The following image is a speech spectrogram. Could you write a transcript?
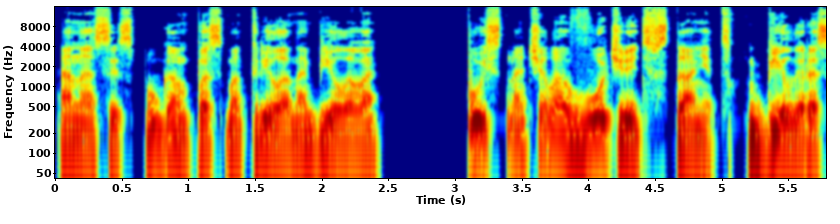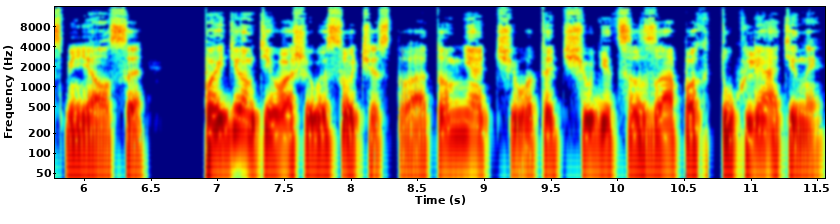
Она с испугом посмотрела на Белого. Пусть сначала в очередь встанет. Белый рассмеялся. Пойдемте, ваше высочество, а то мне от чего-то чудится запах тухлятины.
